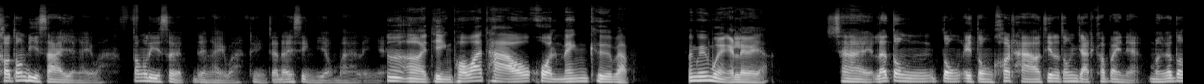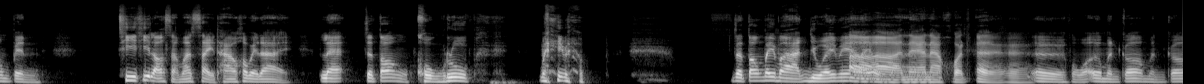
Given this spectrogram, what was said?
เขาต้องดีไซน์ยังไงวะ ต้องรีเสิร์ชยังไงวะ ถึงจะได้สิ่งนี้ออกมาอะไรเงี้ย เออเออจริง เพราะว่าเท้าคนแม่งคือแบบแม่งไม่เหมือนกันเลยอะ ใช่ แล้วตรงตรงไอ้ตรงข้อเท้าที่เราต้องยัดเข้าไปเนี่ย มันก็ต้องเป็นที่ที่เราสามารถใส่เท้าเข้าไปได้ และจะต้องคงรูปไม่แบบ จะต้องไม่บานย้วยไม่อะไรออกมาในอนาคต เออเออเออ ผมว่าเออมันก็มันก็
